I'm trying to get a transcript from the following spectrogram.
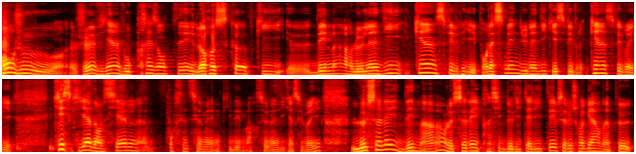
Bonjour, je viens vous présenter l'horoscope qui euh, démarre le lundi 15 février, pour la semaine du lundi 15 février. Qu'est-ce qu'il y a dans le ciel pour cette semaine qui démarre ce lundi 15 février. Le soleil démarre, le soleil, principe de vitalité, vous savez, je regarde un peu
